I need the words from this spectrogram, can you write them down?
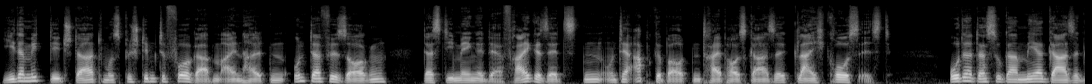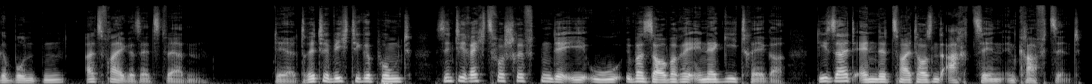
Jeder Mitgliedstaat muss bestimmte Vorgaben einhalten und dafür sorgen, dass die Menge der freigesetzten und der abgebauten Treibhausgase gleich groß ist oder dass sogar mehr Gase gebunden als freigesetzt werden der dritte wichtige Punkt sind die Rechtsvorschriften der EU über saubere Energieträger, die seit Ende 2018 in Kraft sind.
